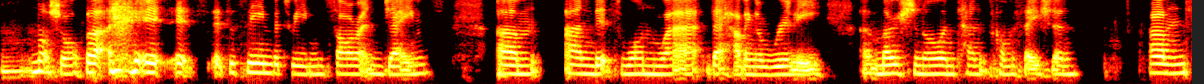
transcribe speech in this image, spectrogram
I'm not sure but it, it's it's a scene between Saara and James um, and it's one where they're having a really emotional intense conversation. And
